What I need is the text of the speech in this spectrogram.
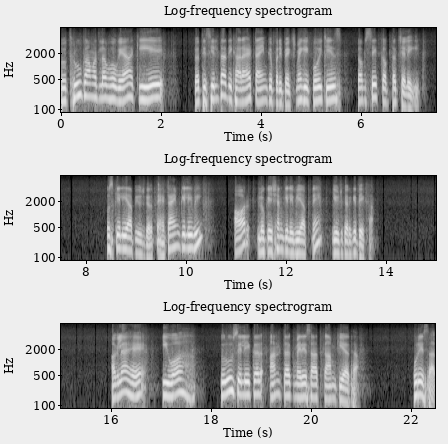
तो थ्रू का मतलब हो गया कि ये गतिशीलता दिखा रहा है टाइम के परिप्रेक्ष्य में कि कोई चीज़ कब से कब तक चलेगी। उसके लिए आप यूज़ करते हैं। टाइम के लिए भी और लोकेशन के लिए भी आपने यूज़ करके देखा। अगला है कि वह शुरू से लेकर अंत तक मेरे साथ काम किया था। पूरे साल।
